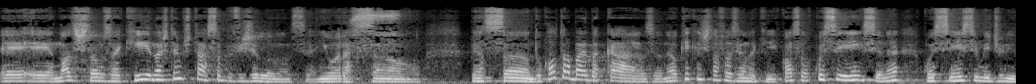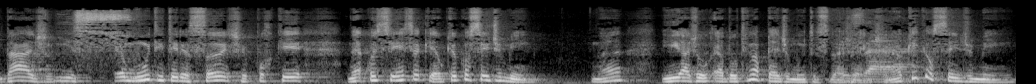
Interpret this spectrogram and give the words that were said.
é, é, nós estamos aqui, nós temos que estar sob vigilância, em oração pensando qual o trabalho da casa, né? O que, que a gente está fazendo aqui? Qual a consciência, né? Consciência e mediunidade Isso. é muito interessante porque, né? Consciência que é o que, que eu sei de mim, né? E a, a doutrina pede muito isso da Exato. gente, né? O que, que eu sei de mim?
